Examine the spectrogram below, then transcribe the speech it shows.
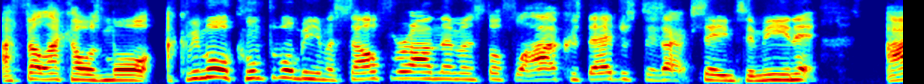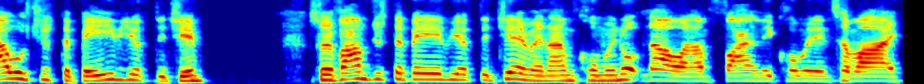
I felt like I was more I could be more comfortable being myself around them and stuff like that because they're just the exact same to me And it. I was just the baby of the gym. So if I'm just a baby of the gym and I'm coming up now and I'm finally coming into my,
